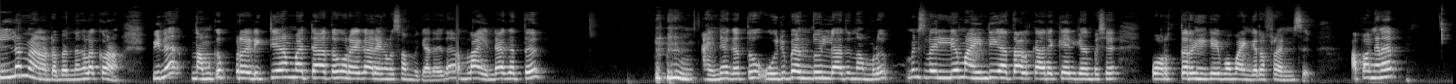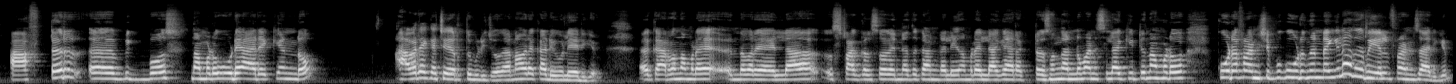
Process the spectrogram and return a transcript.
എല്ലാം വേണം കേട്ടോ ബന്ധങ്ങളൊക്കെ വേണം. പിന്നെ നമുക്ക് പ്രഡിക്റ്റ് ചെയ്യാൻ പറ്റാത്ത കുറേ കാര്യങ്ങൾ സംഭവിക്കുക അതായത് നമ്മൾ അതിന്റെ അകത്ത് അതിന്റെ അകത്ത് ഒരു ബന്ധമില്ലാതെ നമ്മൾ മീൻസ് വലിയ മൈൻഡ് ചെയ്യാത്ത ആൾക്കാരൊക്കെ ആയിരിക്കാം. പക്ഷെ പുറത്തിറങ്ങി കഴിയുമ്പോൾ ഭയങ്കര ഫ്രണ്ട്സ് അപ്പം അങ്ങനെ ആഫ്റ്റർ ബിഗ് ബോസ് നമ്മുടെ കൂടെ ആരൊക്കെ ഉണ്ടോ അവരെയൊക്കെ ചേർത്ത് പിടിച്ചോ? കാരണം അവരൊക്കെ അടിപൊളിയായിരിക്കും. കാരണം നമ്മുടെ എന്താ പറയുക എല്ലാ സ്ട്രഗിൾസും അതിനകത്ത് കണ്ടല്ലേ നമ്മുടെ എല്ലാ ക്യാരക്ടേഴ്സും കണ്ട് മനസ്സിലാക്കിയിട്ട് നമ്മുടെ കൂടെ ഫ്രണ്ട്ഷിപ്പ് കൂടുന്നുണ്ടെങ്കിൽ അത് റിയൽ ഫ്രണ്ട്സ് ആയിരിക്കും.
